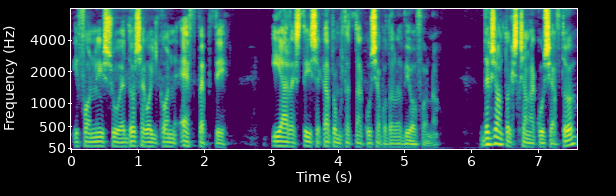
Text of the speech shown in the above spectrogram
η φωνή σου εντός εισαγωγικών εύπεπτη ή αρεστή σε κάποιον που θα την ακούσει από το ραδιόφωνο. Δεν ξέρω αν το έχεις ξανακούσει αυτό,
